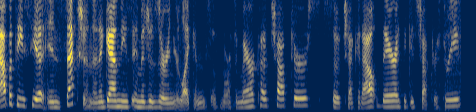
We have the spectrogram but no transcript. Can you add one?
apothecia in section. And again, these images are in your lichens of North America chapters. So check it out there. I think it's chapter three.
